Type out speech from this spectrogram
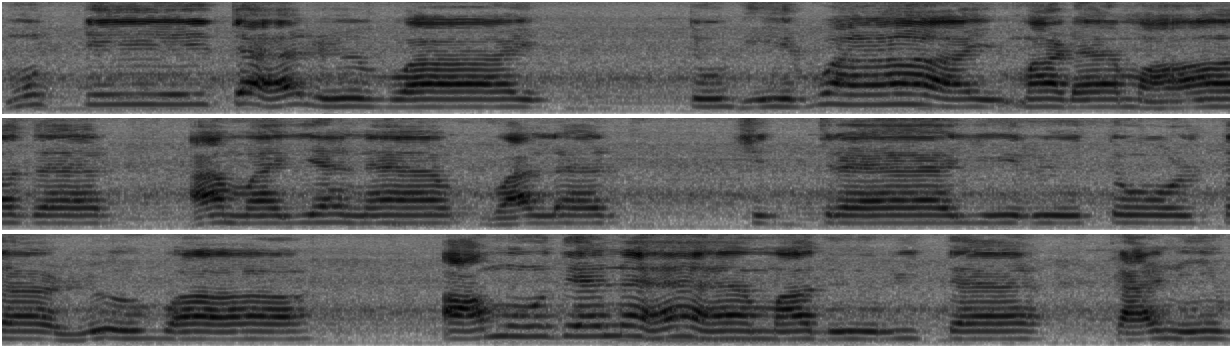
முத்தி தருவாய். துகிர்வாய் மடமாதர் அமையன வளர். சித்திர இரு தோல் தழுவா. அமுதென மதுரித்த கனிவாயணுகா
